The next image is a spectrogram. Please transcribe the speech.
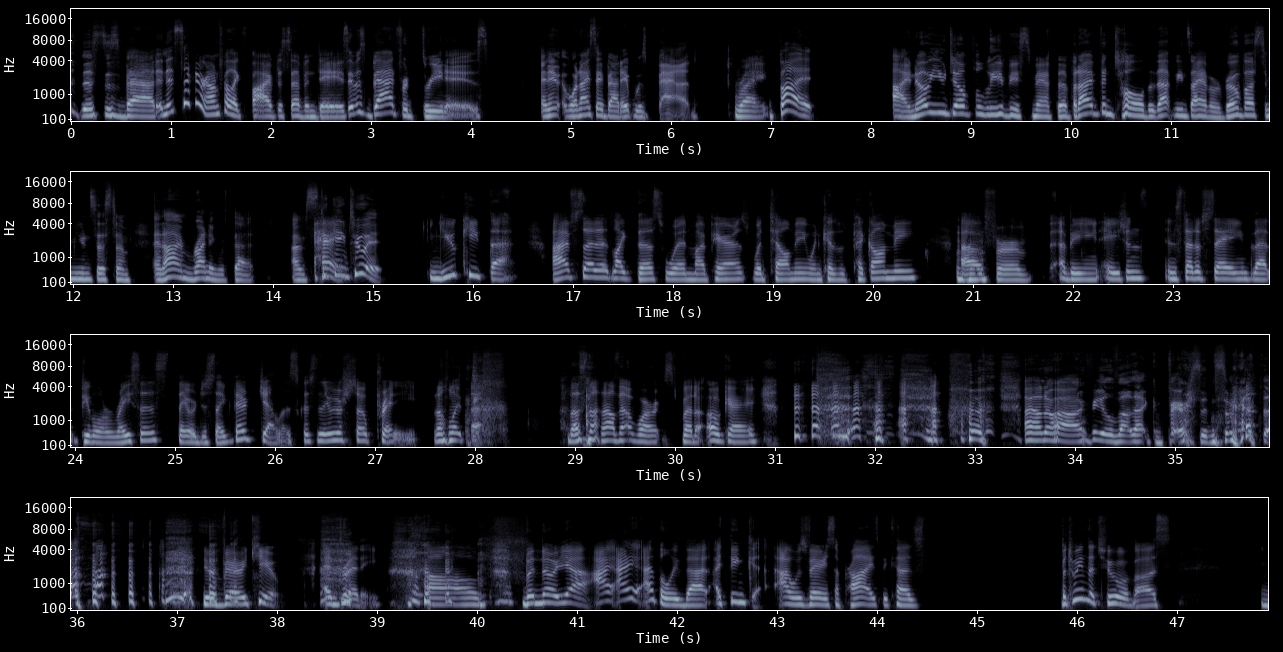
this is bad. And it stuck around for like five to seven days. It was bad for three days. And it, when I say bad, it was bad. Right. But I know you don't believe me, Samantha, but I've been told that that means I have a robust immune system and I'm running with that. I'm sticking to it. You keep that. I've said it like this when my parents would tell me when kids would pick on me uh, for uh, being Asian. Instead of saying that people are racist, they were just like, they're jealous because they were so pretty. And I'm like, that, that's not how that works, but okay. I don't know how I feel about that comparison, Samantha. You're very cute and pretty. Um, but no, yeah, I, I I believe that. I think I was very surprised because between the two of us,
